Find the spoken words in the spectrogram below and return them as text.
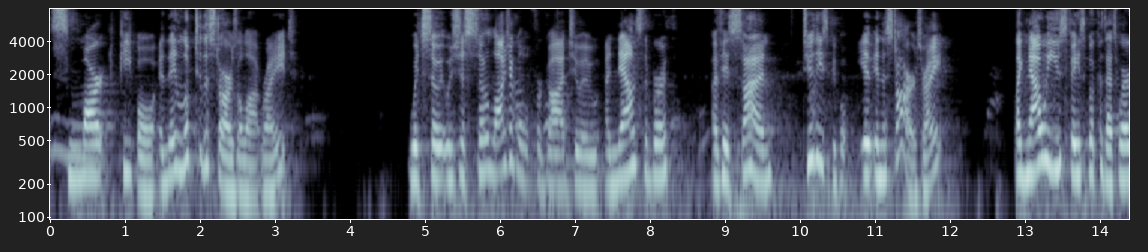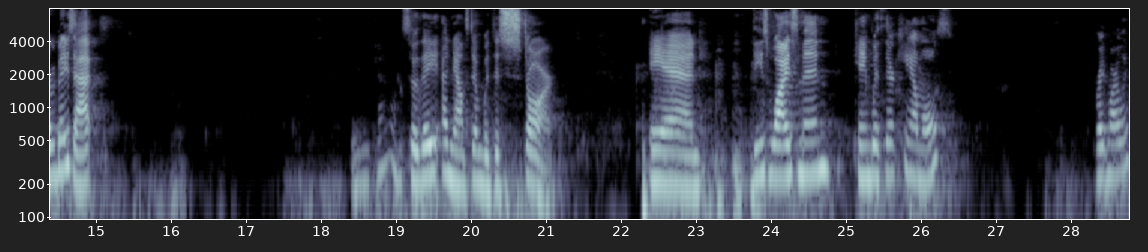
smart people, and they looked to the stars a lot, right? Which so it was just so logical for God to announce the birth of His Son to these people in the stars, right? Like now we use Facebook because that's where everybody's at. There you go. So they announced him with this star. And these wise men came with their camels. Right, Marley?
